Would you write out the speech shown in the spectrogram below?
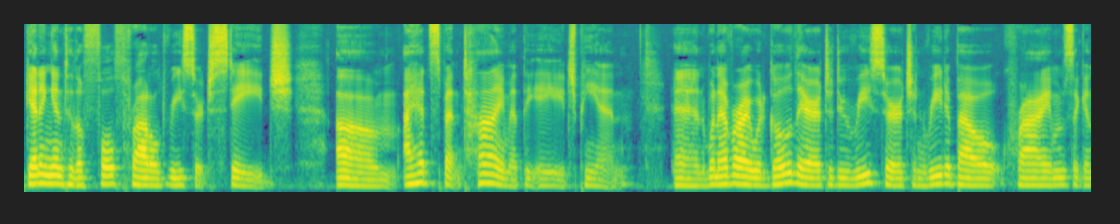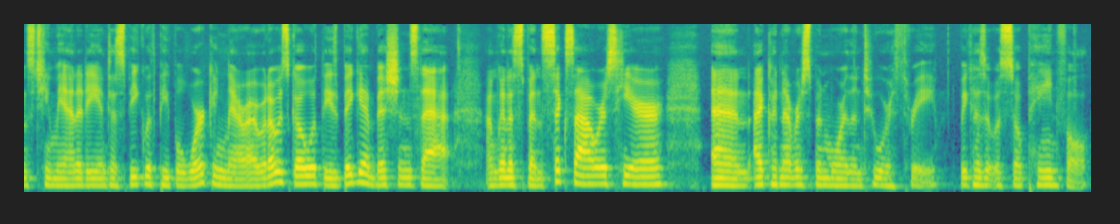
getting into the full throttled research stage, um, I had spent time at the AHPN. And whenever I would go there to do research and read about crimes against humanity and to speak with people working there, I would always go with these big ambitions that I'm going to spend six hours here. And I could never spend more than two or three because it was so painful.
